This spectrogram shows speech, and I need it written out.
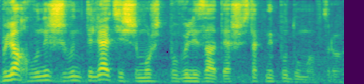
Блях, вони ж вентиляції ще можуть повилізати, я щось так не подумав трохи.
